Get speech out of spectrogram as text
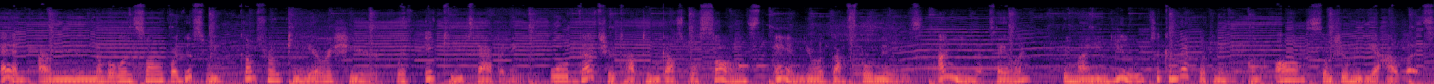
And our new number 1 song for this week comes from Kierra Sheard with It Keeps Happening. Well, that's your top 10 gospel songs and your gospel news. I'm Nina Taylor reminding you to connect with me on all social media outlets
